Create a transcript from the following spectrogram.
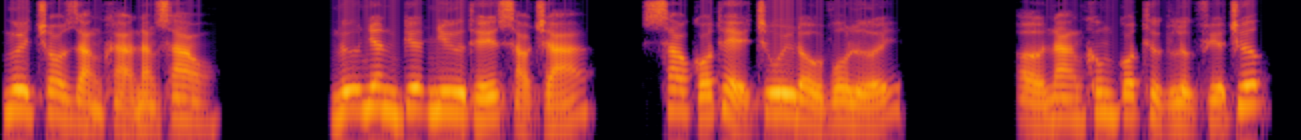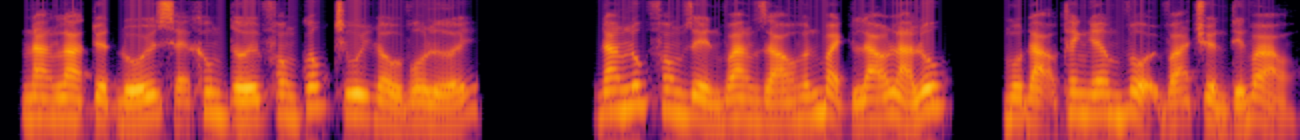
ngươi cho rằng khả năng sao. Nữ nhân kia như thế xảo trá, sao có thể chui đầu vô lưới. Ở nàng không có thực lực phía trước, nàng là tuyệt đối sẽ không tới phong cốc chui đầu vô lưới. Đang lúc phong rền vang giáo huấn bạch lão là lúc, một đạo thanh âm vội vã chuyển tiến vào.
